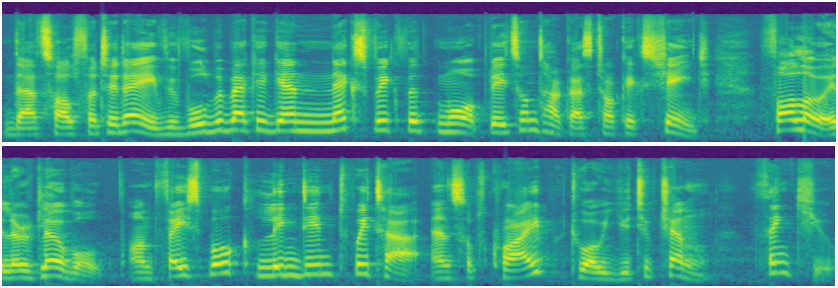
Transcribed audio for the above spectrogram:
That's all for today. We will be back again next week with more updates on Dhaka Stock Exchange. Follow LR Global on Facebook, LinkedIn, Twitter and subscribe to our YouTube channel. Thank you.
